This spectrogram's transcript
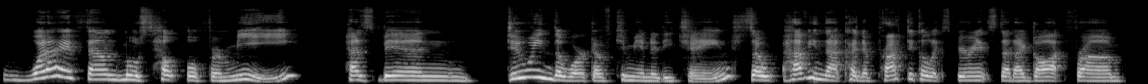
What I have found most helpful for me has been doing the work of community change. So, having that kind of practical experience that I got from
